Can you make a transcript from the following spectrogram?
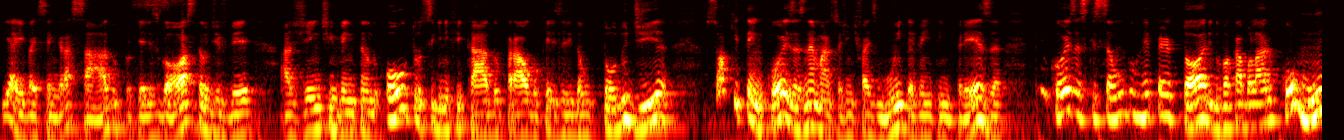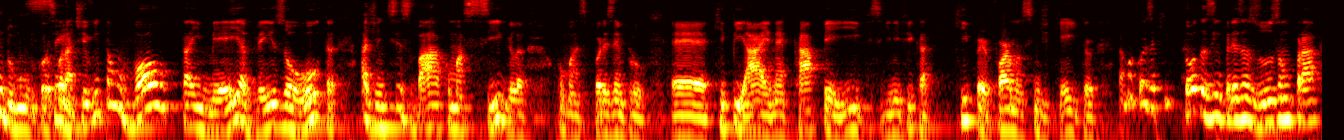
E aí vai ser engraçado, porque eles gostam de ver a gente inventando outro significado para algo que eles lidam todo dia. Só que tem coisas, né, Márcio? A gente faz muito evento em empresa, tem coisas que são do repertório, do vocabulário comum do mundo Sim. corporativo. Então, volta e meia, vez ou outra, a gente se esbarra com uma sigla, como, as, por exemplo, é, KPI, né? KPI, que significa Key Performance Indicator. É uma coisa que todas as empresas usam para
